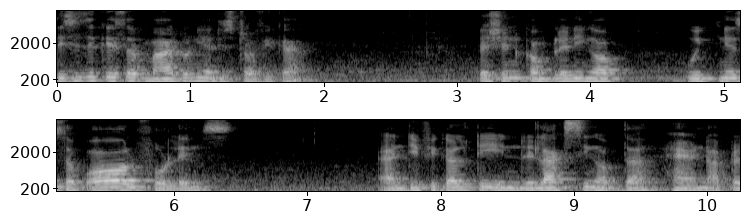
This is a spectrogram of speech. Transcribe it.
This is a case of myotonia dystrophica. Patient complaining of weakness of all four limbs and difficulty in relaxing of the hand after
